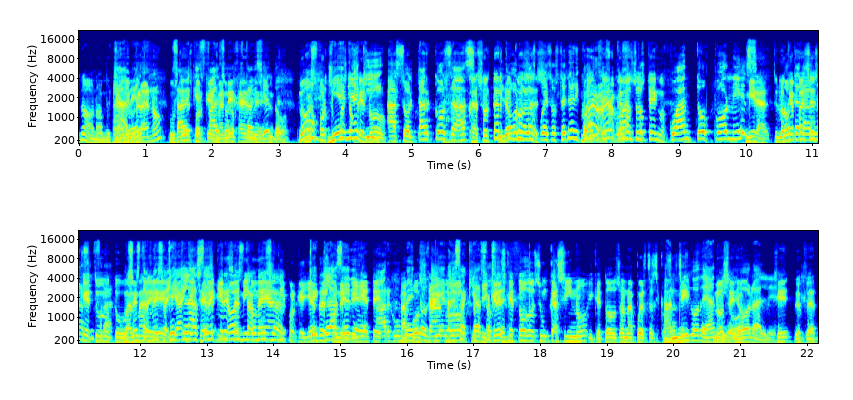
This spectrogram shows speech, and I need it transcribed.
No, no, mucho. ¿Ya de plano? ¿Ustedes es manejan... Lo que están diciendo? No, pues por supuesto Viene aquí no. a soltar cosas y luego no las puedes sostener. ¿Y que no sostengo. ¿Cuánto pones? Mira, lo que pasa es que tu alma de... ¿Qué clase? De Andy y crees que todo es un casino y que todo son apuestas y cosas Amigo de Andy, no, señor. órale. Sí, del clan.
